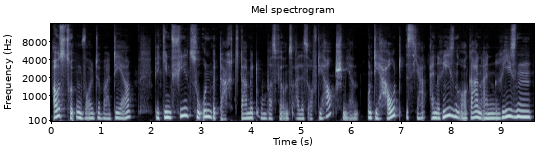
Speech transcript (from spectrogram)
ausdrücken wollte, war der, wir gehen viel zu unbedacht damit um, was wir uns alles auf die Haut schmieren. Und die Haut ist ja ein Riesenorgan, ein Riesen,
